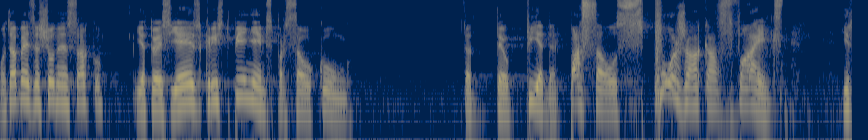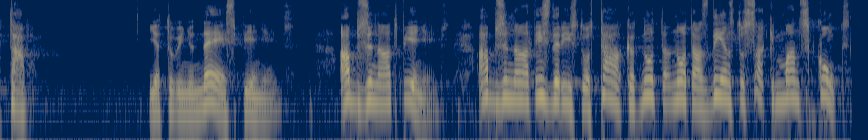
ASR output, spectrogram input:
Un tāpēc es šodien saku, ja tu esi Jēzu Kristu pieņēmis par savu kungu, tev pieder pasaules spožākā zvaigzne, ir tava. Ja tu viņu neesi pieņēmis, apzināti pieņēmis, apzināti izdarījis to tā, ka no, tā, no tās dienas tu saki, mans kungs,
